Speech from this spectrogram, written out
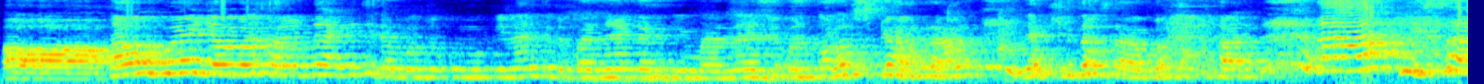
uh, Tahu gue jawaban Salina ini tidak menutup kemungkinan ke depannya akan gimana. Cuman kalau sekarang ya kita sahabatan. Ah bisa.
